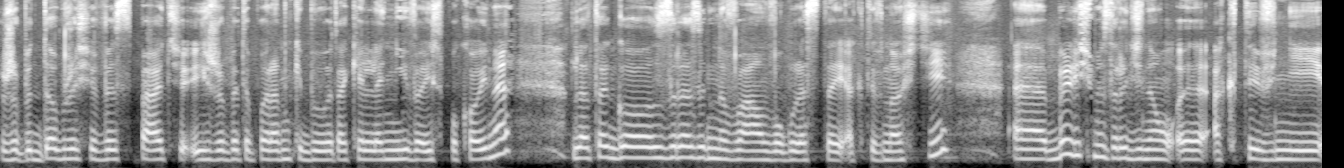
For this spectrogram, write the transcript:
żeby dobrze się wyspać i żeby te poranki były takie leniwe i spokojne. Dlatego zrezygnowałam w ogóle z tej aktywności. Byliśmy z rodziną aktywni,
